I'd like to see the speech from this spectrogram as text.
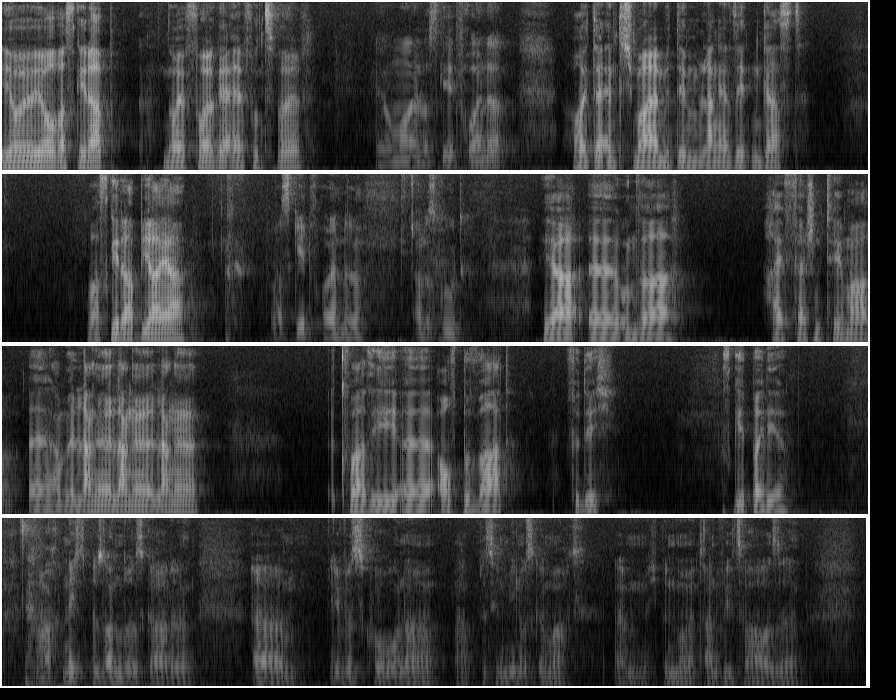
Jo, jo, jo, was geht ab? Neue Folge 11 und 12. Ja, moin, was geht, Freunde? Heute endlich mal mit dem lang ersehnten Gast. Was geht ab, Jaja? Was geht, Freunde? Alles gut? Ja, äh, unser High-Fashion-Thema äh, haben wir lange, lange, lange quasi äh, aufbewahrt für dich. Was geht bei dir? Ach, nichts Besonderes gerade. Ähm, ihr wisst, Corona hat ein bisschen Minus gemacht. Ähm, ich bin momentan viel zu Hause,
